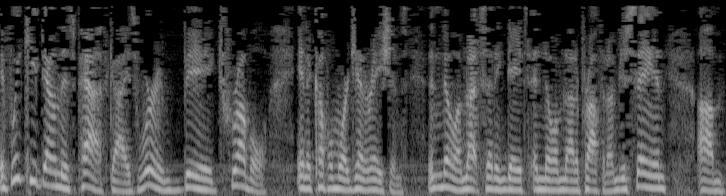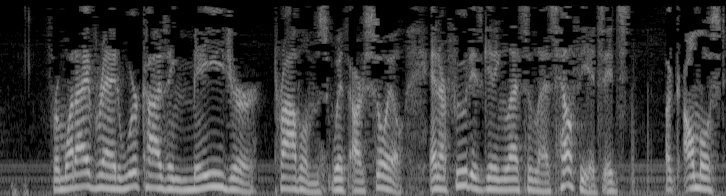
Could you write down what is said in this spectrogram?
If we keep down this path, guys, we're in big trouble in a couple more generations. And no, I'm not setting dates, and no, I'm not a prophet. I'm just saying, um, from what I've read, we're causing major problems with our soil, and our food is getting less and less healthy. It's it's like almost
